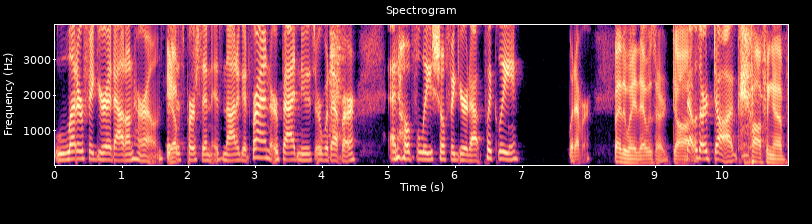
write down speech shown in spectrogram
Let her figure it out on her own. That Yep. this person is not a good friend or bad news or whatever. And hopefully she'll figure it out quickly. Whatever. by the way that was our dog that was our dog. coughing up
